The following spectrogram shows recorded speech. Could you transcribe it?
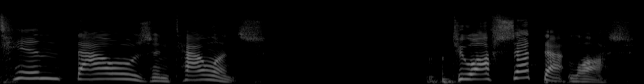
10,000 talents to offset that loss.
